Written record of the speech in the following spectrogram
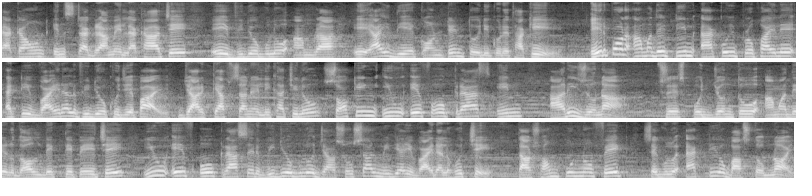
অ্যাকাউন্ট ইনস্টাগ্রামে লেখা আছে। এই ভিডিওগুলো আমরা এআই দিয়ে কন্টেন্ট তৈরি করে থাকি। এরপর আমাদের টিম একই প্রোফাইলে একটি ভাইরাল ভিডিও খুঁজে পায়, যার ক্যাপশনে লেখা ছিল shocking UFO crash in Arizona শেষ পর্যন্ত আমাদের দল দেখতে পেয়েছে ইউএফও ক্র্যাশের ভিডিওগুলো যা সোশ্যাল মিডিয়ায় ভাইরাল হচ্ছে। তা সম্পূর্ণ ফেক সেগুলো একটিও বাস্তব নয়।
